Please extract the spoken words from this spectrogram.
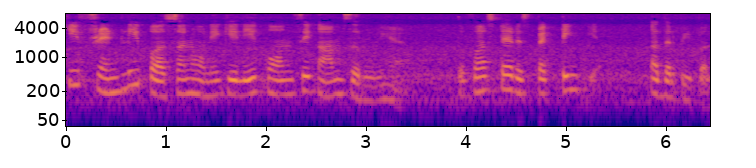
कि फ्रेंडली पर्सन होने के लिए कौन से काम ज़रूरी हैं। तो फ़र्स्ट है रिस्पेक्टिंग अदर पीपल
